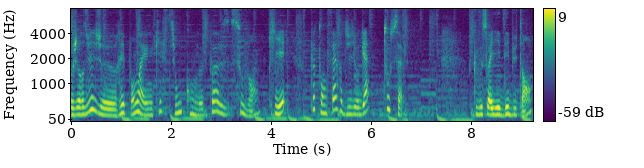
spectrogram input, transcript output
Aujourd'hui, je réponds à une question qu'on me pose souvent qui est peut-on faire du yoga tout seul? Que vous soyez débutant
